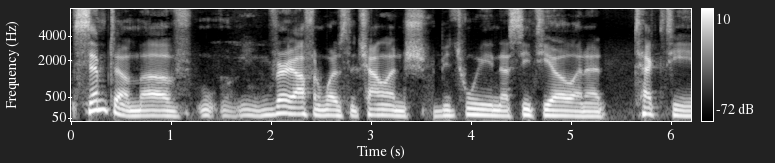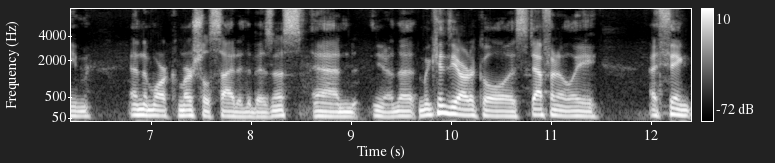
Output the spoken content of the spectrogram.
symptom of very often what is the challenge between a CTO and a tech team and the more commercial side of the business. And you know, the McKinsey article is definitely, I think,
